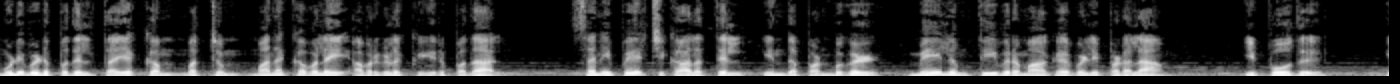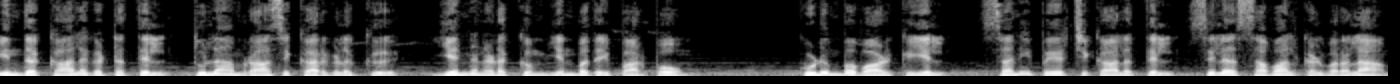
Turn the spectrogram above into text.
முடிவெடுப்பதில் தயக்கம் மற்றும் மனக்கவலை அவர்களுக்கு இருப்பதால் சனி பெயர்ச்சி காலத்தில் இந்த பண்புகள் மேலும் தீவிரமாக வெளிப்படலாம். இப்போது இந்த காலகட்டத்தில் துலாம் ராசிக்காரர்களுக்கு என்ன நடக்கும் என்பதை பார்ப்போம். குடும்ப வாழ்க்கையில் சனி பெயர்ச்சி காலத்தில் சில சவால்கள் வரலாம்.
